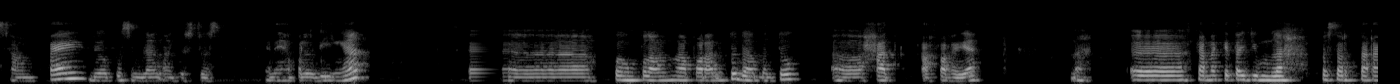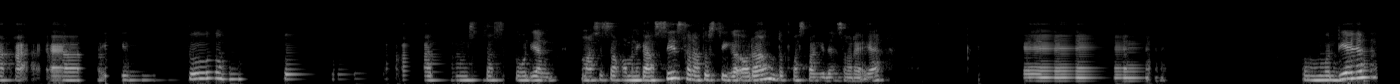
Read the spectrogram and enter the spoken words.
sampai 29 Agustus. Ini yang perlu diingat. Eh, pengumpulan laporan itu dalam bentuk eh, hard cover ya. Nah, eh, karena kita jumlah peserta KKL itu administrasi kemudian mahasiswa komunikasi 103 orang untuk kelas pagi dan sore ya. Kemudian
